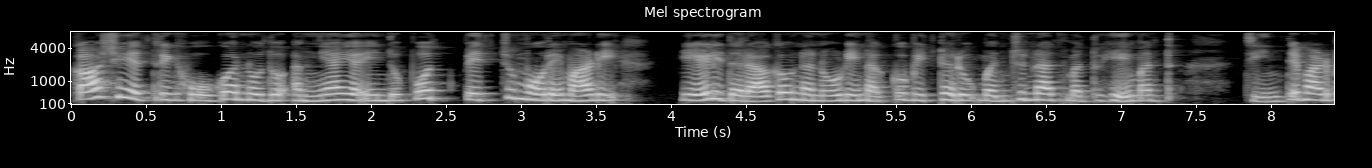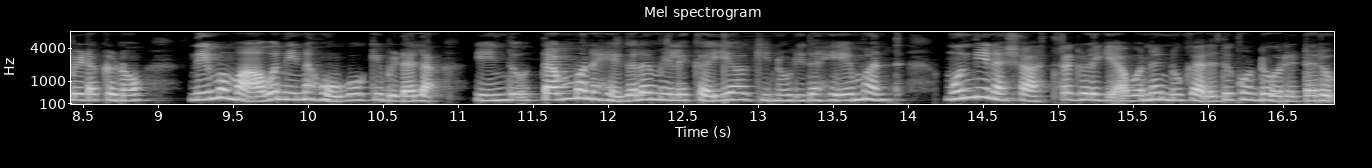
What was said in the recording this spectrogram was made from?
ಕಾಶಿ ಯಾತ್ರೆಗೆ ಹೋಗು ಅನ್ನೋದು ಅನ್ಯಾಯ ಎಂದು ಪೋತ್ ಪೆಚ್ಚು ಮೋರೆ ಮಾಡಿ ಹೇಳಿದ ರಾಘವ್ನ ನೋಡಿ ನಕ್ಕು ಬಿಟ್ಟರು ಮಂಜುನಾಥ್ ಮತ್ತು ಹೇಮಂತ್. ಚಿಂತೆ ಮಾಡಬೇಡ ಕಣೋ, ನಿಮ್ಮ ಮಾವನಿನ ಹೋಗೋಕೆ ಬಿಡಲ್ಲ ಎಂದು ತಮ್ಮನ ಹೆಗಲ ಮೇಲೆ ಕೈ ಹಾಕಿ ನುಡಿದ ಹೇಮಂತ್ ಮುಂದಿನ ಶಾಸ್ತ್ರಗಳಿಗೆ ಅವನನ್ನು ಕರೆದುಕೊಂಡು ಹೊರಟರು.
